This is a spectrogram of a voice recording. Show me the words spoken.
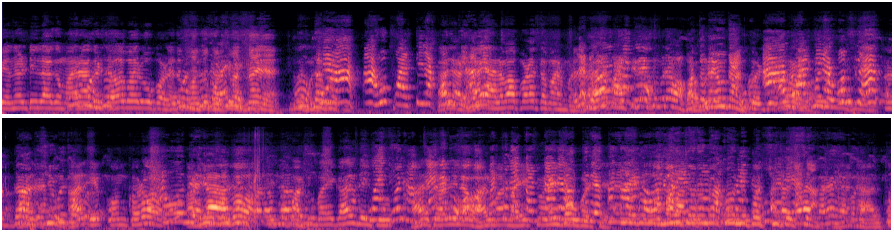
પેનલ્ટી લાગે. મારા આગળ જવાબ આલવો પડે. તો પડે પાંચસો પડતી વાત ના યાર. આ આ હું પાર્ટી હાલ કે અઢાઈ હાલવા પડે તમારે મને. અરે પાર્ટી નહીં, તું બધા વાપરતો નહીં. હું તાન. આ પાર્ટી રાખવાનું કે હા? હાલ એક કોમ કરો. અઢા હાલો. એટલે પાછું બાઈક હાલ દઈશું. હાલ ચાવી લાવો હાલ મારે બાઈક તો લઈ જવું પડશે. હાલ તો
